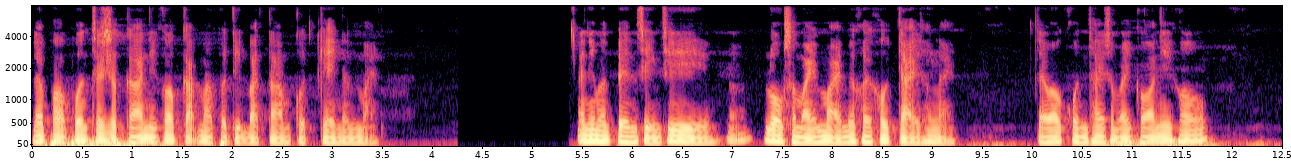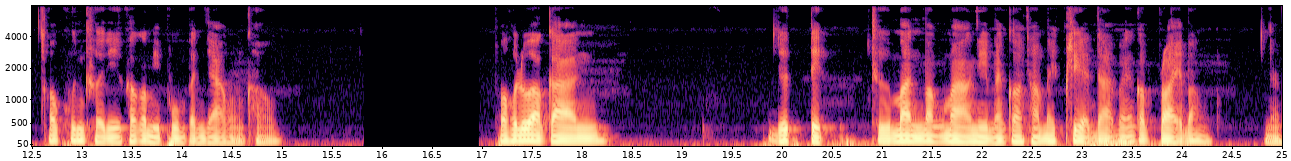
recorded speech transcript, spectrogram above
แล้วพอพ้นเทศกาลนี้ก็กลับมาปฏิบัติตามกฎเกณฑ์กันใหม่ อันนี้มันเป็นสิ่งที่โลกสมัยใหม่ไม่ค่อยเข้าใจเท่าไหร่ แต่ว่าคนไทยสมัยก่อนนี่เขาเขาคุ้นเคยดีเขาก็มีภูมิปัญญาของเขาพอเขารู้ว่าการยึดติด ถือมั่นมาก ๆ นี่มันก็ทำให้เครียดได้ เพราะนั้นก็ปล่อยบ้างนะ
